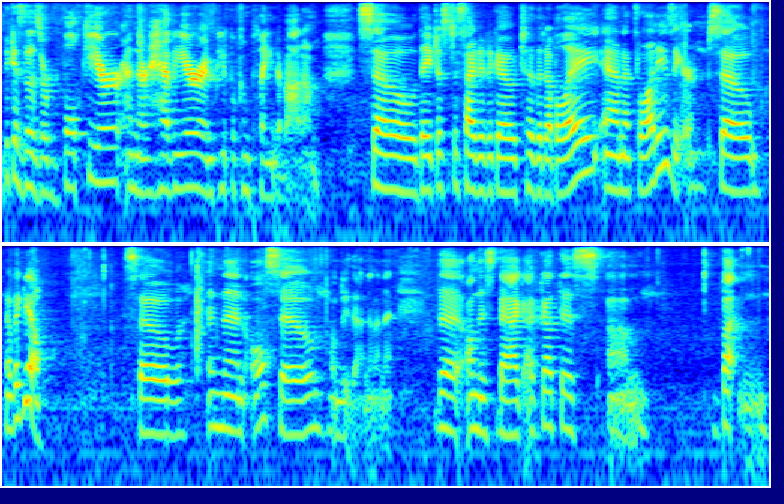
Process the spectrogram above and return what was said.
because those are bulkier and they're heavier and people complained about them. So they just decided to go to the double A and it's a lot easier. So no big deal. So, and then also, I'll do that in a minute. The On this bag, I've got this um, button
